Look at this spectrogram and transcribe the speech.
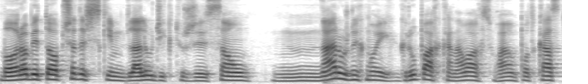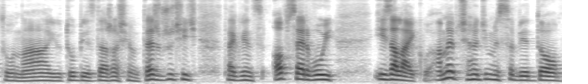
Bo robię to przede wszystkim dla ludzi, którzy są na różnych moich grupach, kanałach, słuchają podcastu, na YouTubie zdarza się też wrzucić, tak więc obserwuj i zalajkuj. A my przechodzimy sobie do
